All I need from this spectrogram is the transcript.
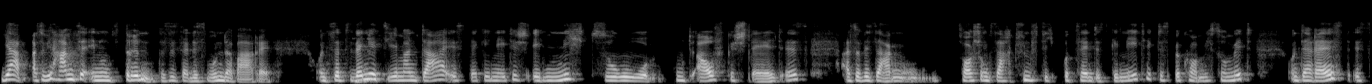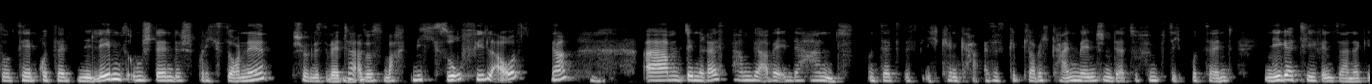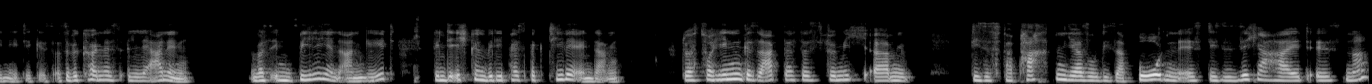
Ja, also wir haben es ja in uns drin, das ist ja das Wunderbare. Und selbst wenn mhm. jetzt jemand da ist, der genetisch eben nicht so gut aufgestellt ist, also wir sagen, Forschung sagt, 50 Prozent ist Genetik, das bekomme ich so mit. Und der Rest ist so 10 Prozent in die Lebensumstände, sprich Sonne, schönes Wetter. Also mhm. es macht nicht so viel aus. Ja. Mhm. Ähm, den Rest haben wir aber in der Hand. Und selbst ist, ich kenne, also es gibt, glaube ich, keinen Menschen, der zu 50 Prozent negativ in seiner Genetik ist. Also wir können es lernen. Und was Immobilien angeht, finde ich, können wir die Perspektive ändern. Du hast vorhin gesagt, dass es für mich ähm, dieses Verpachten ja so dieser Boden ist, diese Sicherheit ist. Ne?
